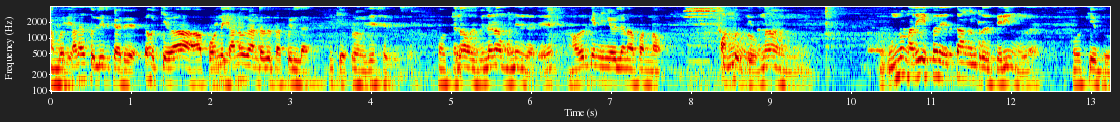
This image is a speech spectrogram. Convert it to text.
நம்ம தலை சொல்லியிருக்காரு. ஓகேவா அப்போ வந்து கனவு காண்றது தப்பு இல்லை ஓகே அப்புறம் விஜய் சேதுபதி சார் ஏன்னா அவர் வில்லனாக பண்ணியிருக்காரு. அவருக்கே நீங்கள் இல்லைனா பண்ணோம் பண்ணணும். ஏன்னா இன்னும் நிறைய பேர் இருக்காங்கன்றது தெரியணும்ல. ஓகே ப்ரோ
